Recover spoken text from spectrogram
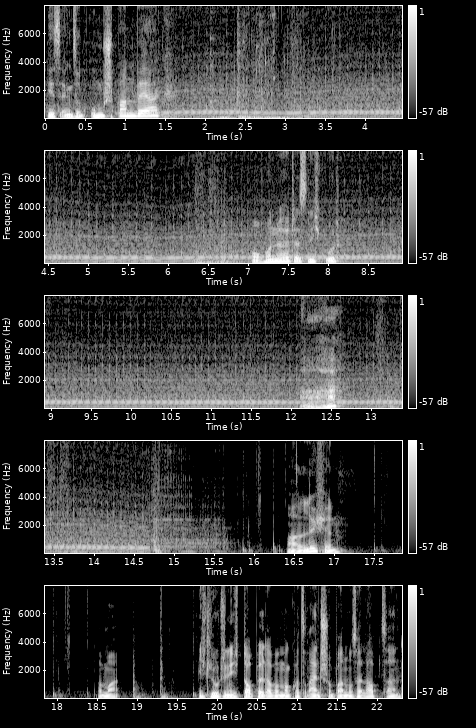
Hier ist irgend so ein Umspannwerk. Oh, Hundehütte ist nicht gut. Aha. Hallöchen. Sag mal. Ich loote nicht doppelt, aber mal kurz reinschnuppern muss erlaubt sein.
